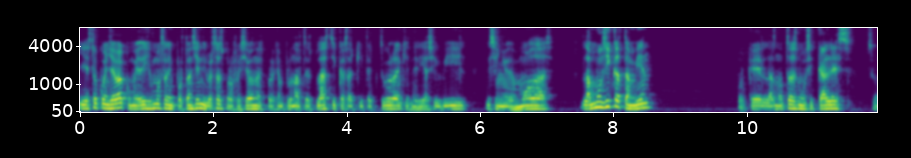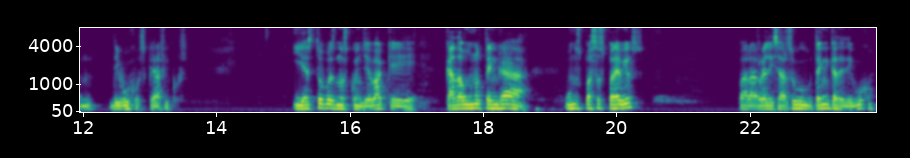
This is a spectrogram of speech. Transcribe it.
Y esto conlleva, como ya dijimos, la importancia en diversas profesiones, por ejemplo, en artes plásticas, arquitectura, ingeniería civil, diseño de modas, la música también, porque las notas musicales son dibujos gráficos. Y esto pues nos conlleva que cada uno tenga unos pasos previos para realizar su técnica de dibujo.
